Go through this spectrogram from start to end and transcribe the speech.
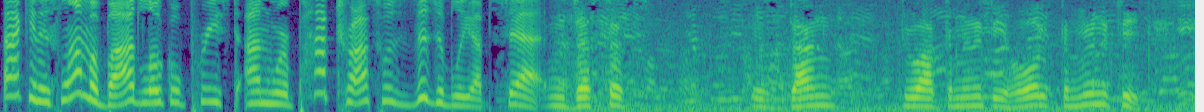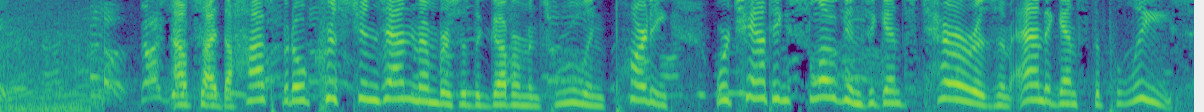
Back in Islamabad, local priest Anwar Patras was visibly upset. Justice is done to our community, whole community. Outside the hospital, Christians and members of the government's ruling party were chanting slogans against terrorism and against the police.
